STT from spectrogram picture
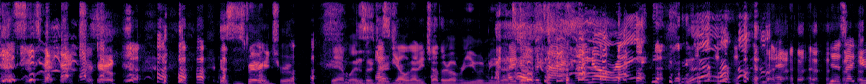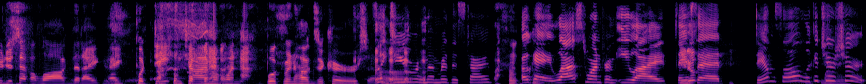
this is very true. this is very true. Damn, This Liz, they're just true. yelling at each other over you and me. That's I know. the time. I know, right? yes, I do just have a log that I, I put date and time of when Bookman hugs occur. So. It's like, do you remember this time? Okay, last one from Eli. They You know- said, "Damn, Saul, look at your shirt."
